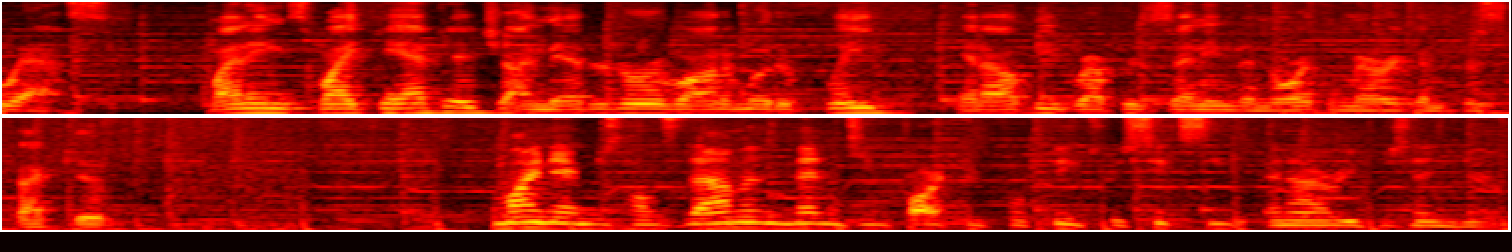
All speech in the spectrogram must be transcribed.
US. My name is Mike Antich. I'm editor of Automotive Fleet, and I'll be representing the North American perspective. My name is Hans Damen, managing partner for Fleet 360, and I represent Europe.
